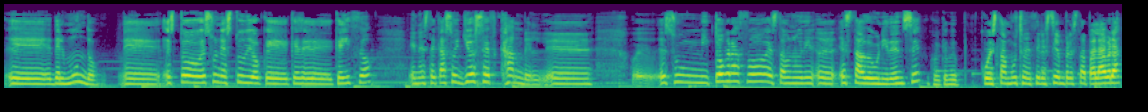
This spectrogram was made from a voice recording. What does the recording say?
eh, del mundo. Eh, esto es un estudio que, hizo, en este caso, Joseph Campbell es un mitógrafo eh, estadounidense, que me cuesta mucho decir siempre esta palabra,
